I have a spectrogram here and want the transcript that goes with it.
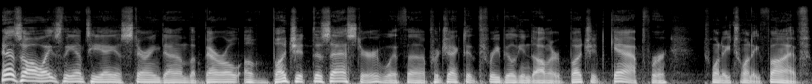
As always, the MTA is staring down the barrel of budget disaster with a projected $3 billion budget gap for 2025.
